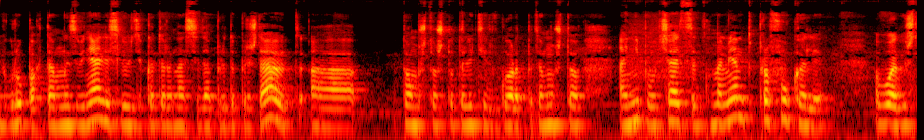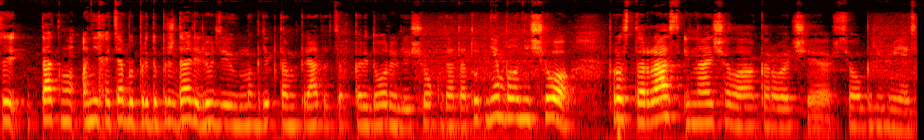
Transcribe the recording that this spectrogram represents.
И в группах там извинялись люди, которые нас всегда предупреждают о том, что что-то летит в город, потому что они, получается, этот момент профукали. Вот, потому что так они хотя бы предупреждали, люди могли бы там прятаться в коридор или еще куда-то. А тут не было ничего. Просто раз и начало, короче, все греметь.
